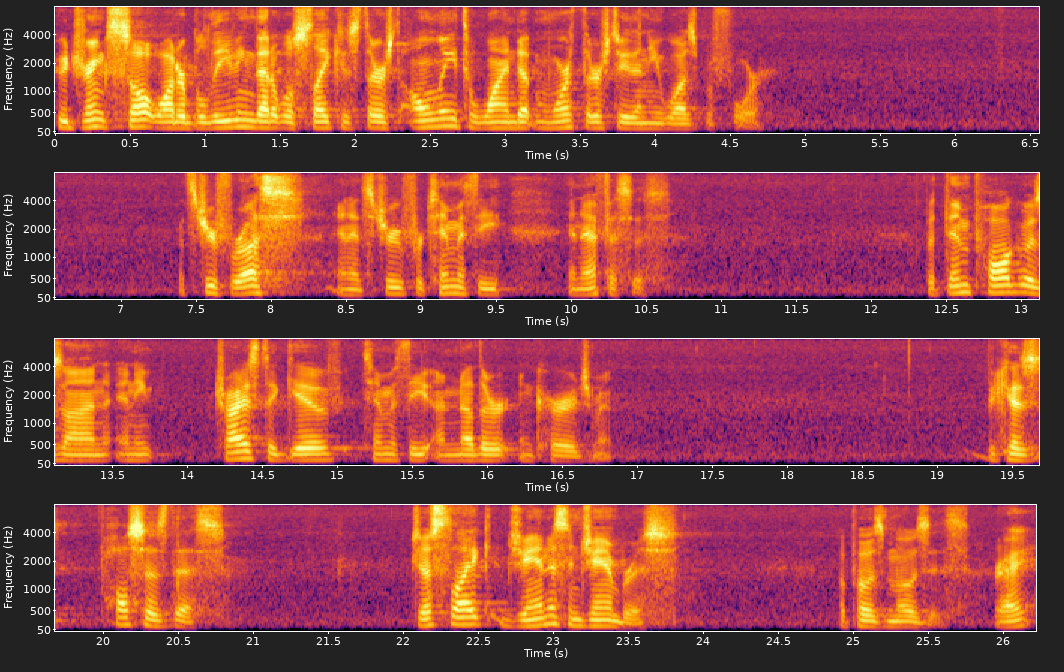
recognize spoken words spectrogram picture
who drinks salt water believing that it will slake his thirst only to wind up more thirsty than he was before. That's true for us and it's true for Timothy in Ephesus. But then Paul goes on and he tries to give Timothy another encouragement. Because Paul says this just like Jannes and Jambres opposed Moses, right?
